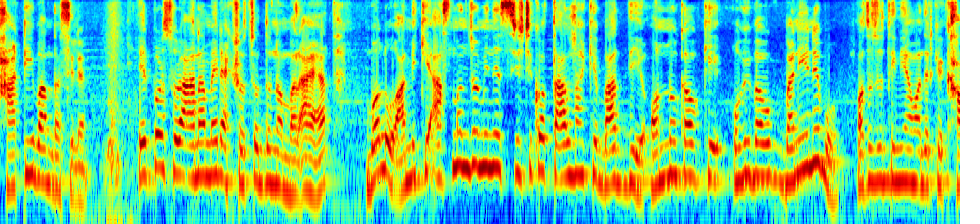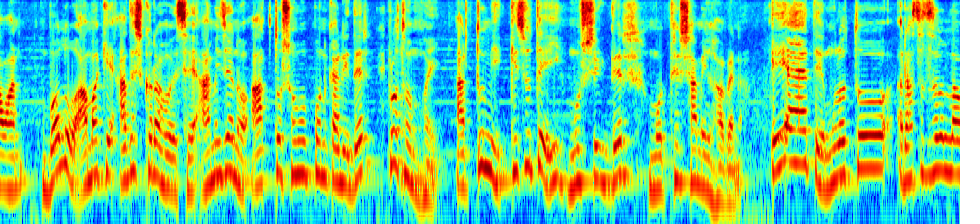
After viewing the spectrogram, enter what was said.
খাঁটি বান্দা ছিলেন। এরপর সুরা আনামের একশো চোদ্দ নম্বর আয়াত, বলো, আমি কি আসমান জমিনের সৃষ্টিকর্তা আল্লাহকে বাদ দিয়ে অন্য কাউকে অভিভাবক বানিয়ে নেব? অথচ তিনি আমাদেরকে খাওয়ান। বলো, আমাকে আদেশ করা হয়েছে, আমি যেন আত্মসমর্পণকারীদের প্রথম হই, আর তুমি কিছুতেই মুশ্রিকদের মধ্যে সামিল হবে না। এই আয়াতে মূলত রাসুল সাল্লাহ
